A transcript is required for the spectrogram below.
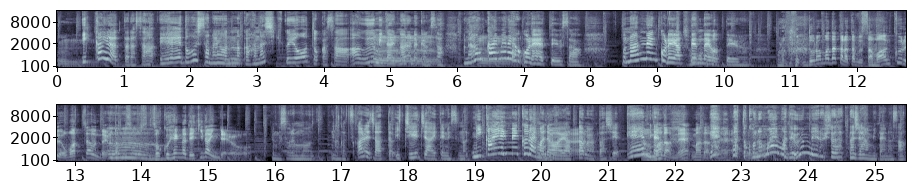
うん一回だったらさ「えー、どうしたのよ、うんなんか話聞くよ」とかさ「会う?」みたいになるんだけどさ「何回目だよこれ」っていうさ「もう何年これやってんだよ」っていう。ほらドラマだから多分さワンクールで終わっちゃうんだよ。多分そうんの続編ができないんだよ。でもそれもうなんか疲れちゃっていちいち相手にするの。2回目くらいまではやったのよ私。えー、うんみたいな、まだねまだね。えだってこの前まで運命の人だったじゃんみたいなさ。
